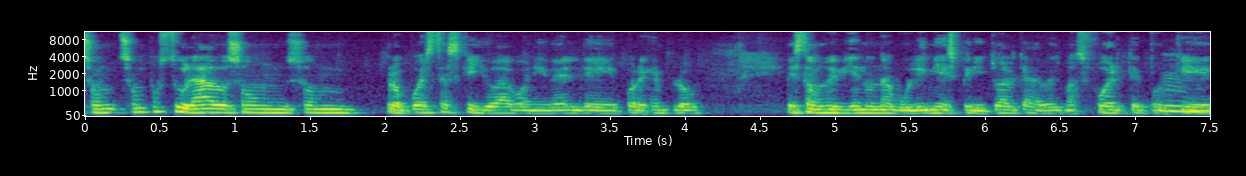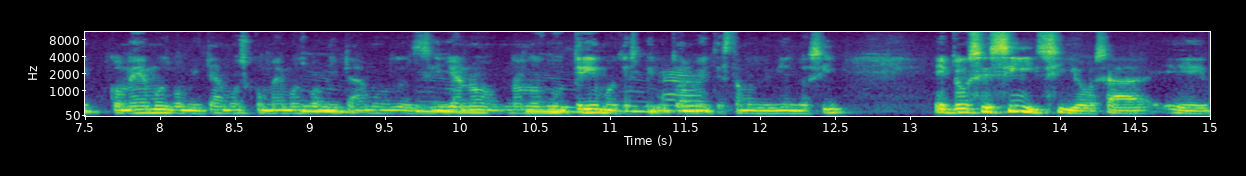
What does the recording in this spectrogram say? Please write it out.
son, son postulados, son, son propuestas que yo hago a nivel de, por ejemplo, estamos viviendo una bulimia espiritual cada vez más fuerte porque Mm. comemos, vomitamos, comemos, Mm. vomitamos, así ya no, no nos Mm. nutrimos Mm. espiritualmente, estamos viviendo así. Entonces sí, sí, o sea, eh,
